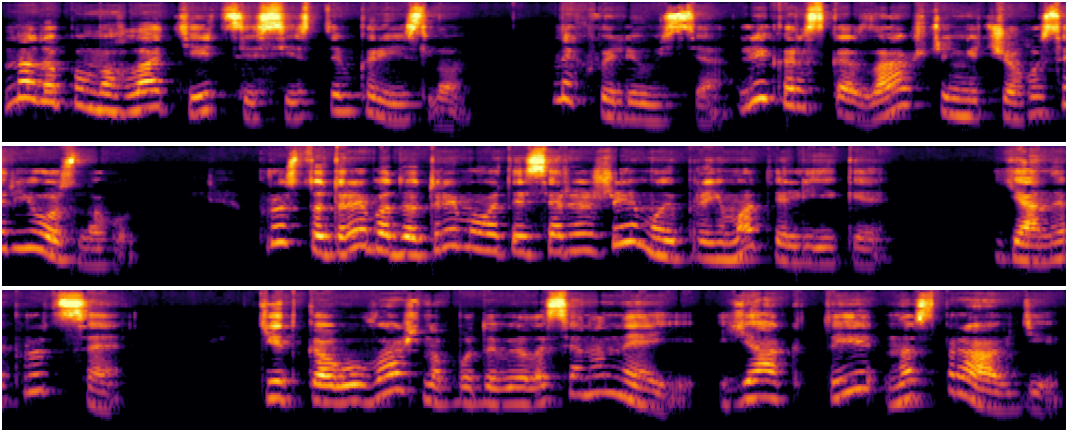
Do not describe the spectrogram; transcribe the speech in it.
Вона допомогла тітці сісти в крісло. Не хвилюйся, лікар сказав, що нічого серйозного. Просто треба дотримуватися режиму і приймати ліки. Я не про це. Тітка уважно подивилася на неї. Як ти насправді?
